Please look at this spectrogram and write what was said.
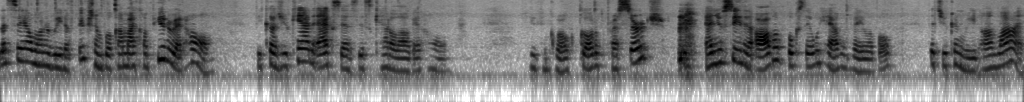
Let's say I want to read a fiction book on my computer at home because you can't access this catalog at home. You can go, go to press search and you'll see that all the books that we have available that you can read online.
